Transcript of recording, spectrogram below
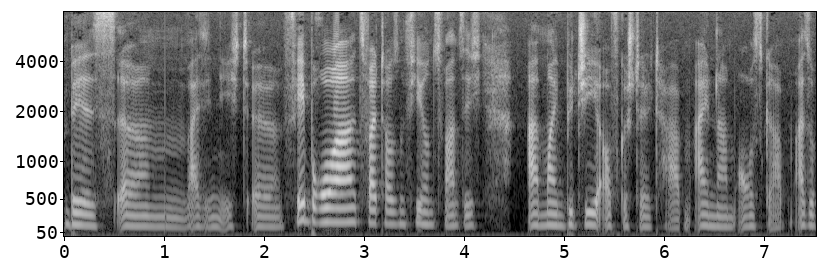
bis, ähm, weiß ich nicht, äh, Februar 2024 äh, mein Budget aufgestellt haben, Einnahmen, Ausgaben. Also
